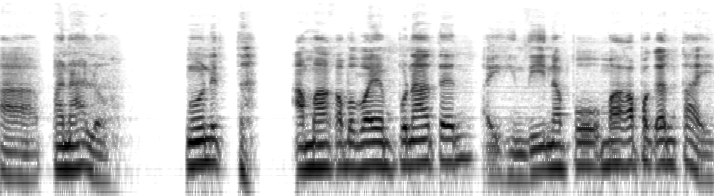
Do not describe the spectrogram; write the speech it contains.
ah, panalo. Ngunit ang mga kababayan po natin ay hindi na po makakapag-antay.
